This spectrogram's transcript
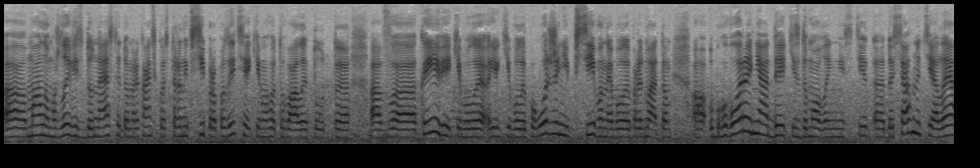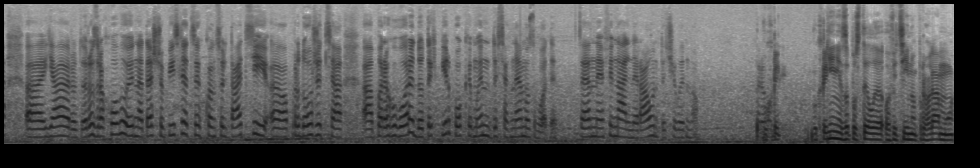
е, мала можливість донести до американської сторони всі пропозиції, які ми готували тут е, в Києві, які були які були погоджені. Всі вони були предметом обговорення, деякі з домовленості досягнуті, але я розраховую на те, що після цих консультацій е, продовжаться е, переговори до тих пір, поки ми не досягнемо згоди. Це не фінальний раунд, очевидно. В В Україні запустили офіційну програму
